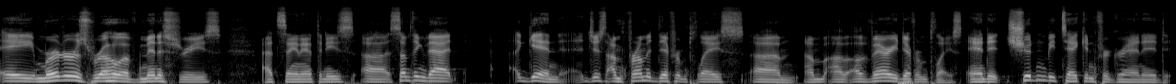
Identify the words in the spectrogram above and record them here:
a murderer's row of ministries at St. Anthony's, uh, something that again, just I'm from a different place. Um, I'm a, a, very different place, and it shouldn't be taken for granted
